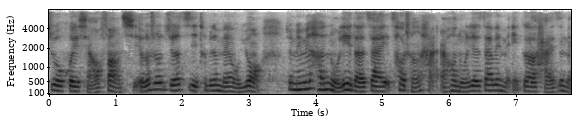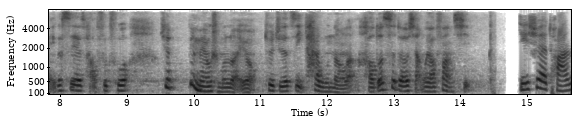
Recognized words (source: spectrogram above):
就会想要放弃，有的时候觉得自己特别的没有用，就明明很努力的在操成海，然后努力的在为每一个孩子、每一个四叶草付出，却并没有什么卵用，就觉得自己太无能了，好多次都有想过要放弃。的确，团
